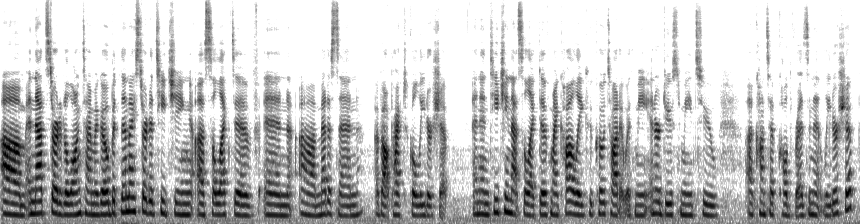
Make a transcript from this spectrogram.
Um, and that started a long time ago. But then I started teaching a selective in uh, medicine about practical leadership. And in teaching that selective, my colleague who co taught it with me introduced me to a concept called resonant leadership,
